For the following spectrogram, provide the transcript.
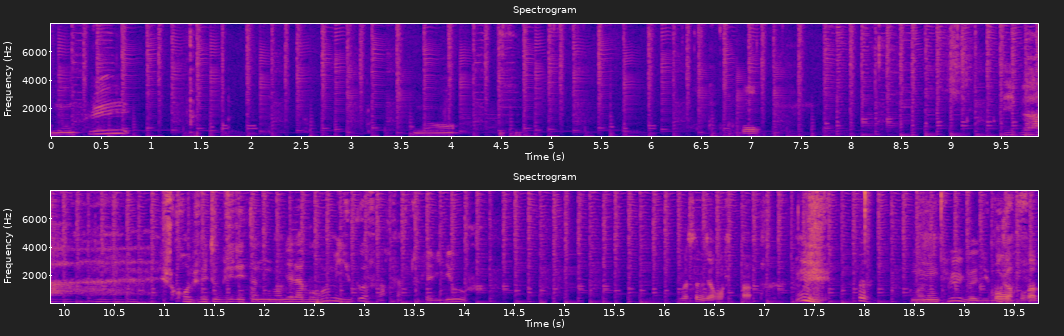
Non plus. Non. Bon. Et bah... Je crois que je vais être obligé d'éteindre mon ordi à la bourrin, mais du coup, il va falloir faire toute la vidéo. Moi ça me dérange pas. Moi non plus, bah du coup, Bon, on pourra...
